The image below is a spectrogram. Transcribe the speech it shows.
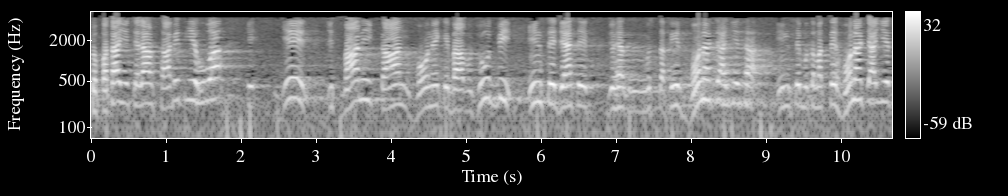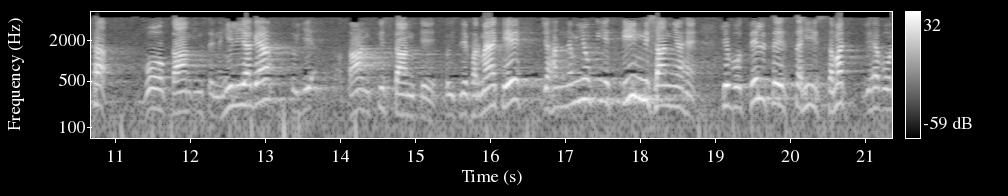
تو پتہ یہ چلا اور ثابت یہ ہوا کہ یہ جسمانی کان ہونے کے باوجود بھی ان سے جیسے جو ہے مستفید ہونا چاہیے تھا، ان سے متمتع ہونا چاہیے تھا، وہ کام ان سے نہیں لیا گیا۔ تو یہ کان کس کام کے؟ تو اس لیے فرمایا کہ جہنمیوں کی یہ تین نشانیاں ہیں کہ وہ دل سے صحیح سمجھ جو ہے وہ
